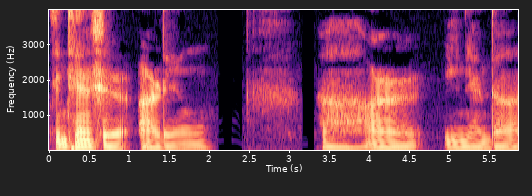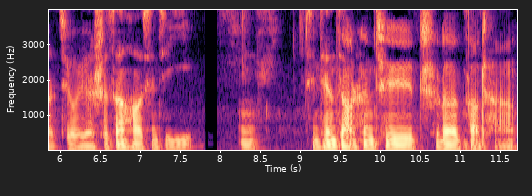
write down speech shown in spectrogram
今天是二零啊二一年的九月十三号，星期一。嗯，今天早上去吃了早茶。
